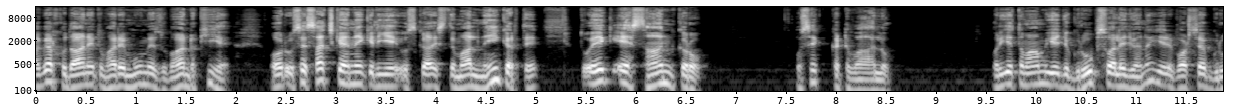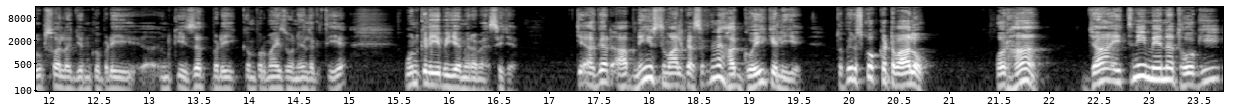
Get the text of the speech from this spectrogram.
अगर खुदा ने तुम्हारे मुँह में ज़ुबान रखी है और उसे सच कहने के लिए उसका इस्तेमाल नहीं करते, तो एक एहसान करो, उसे कटवा लो। और ये तमाम ये जो ग्रुप्स वाले जो है ना, ये व्हाट्सएप ग्रुप्स वाले जिनको बड़ी उनकी इज़्ज़त बड़ी कंप्रोमाइज़ होने लगती है, उनके लिए भी ये मेरा मैसेज है कि अगर आप नहीं इस्तेमाल कर सकते ना हक गोई के लिए, तो फिर उसको कटवा लो। और हाँ, जहाँ इतनी मेहनत होगी,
